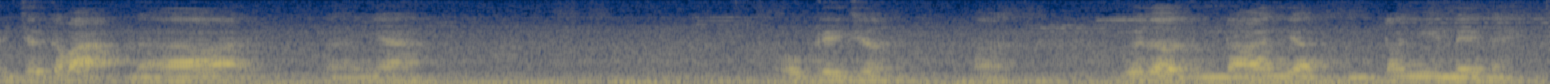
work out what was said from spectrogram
Được chưa các bạn? Đấy, đấy nhá. Ok chưa? Đấy. bây giờ chúng ta nhập chúng ta nhìn lên này.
